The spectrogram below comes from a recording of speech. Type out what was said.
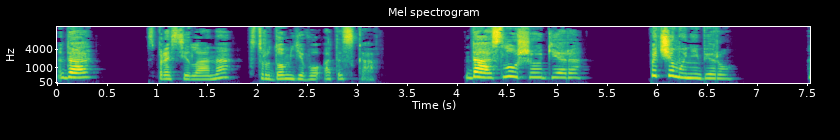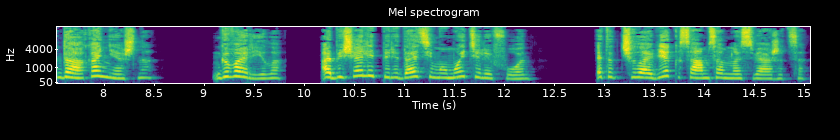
«Да», — спросила она, с трудом его отыскав. «Да, слушаю, Гера. Почему не беру?» «Да, конечно. Говорила. Обещали передать ему мой телефон. Этот человек сам со мной свяжется.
